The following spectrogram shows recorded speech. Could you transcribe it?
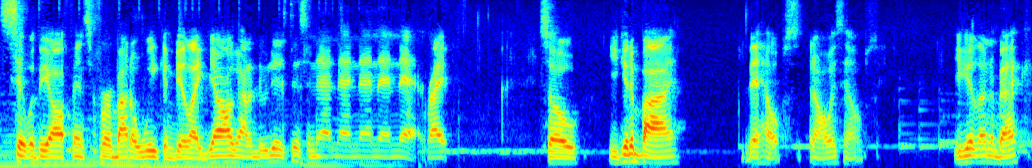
sit with the offense for about a week and be like, y'all got to do this, this, and that, and that, and that, and that, and that. Right. So you get a bye. That helps. It always helps. You get Leonard back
